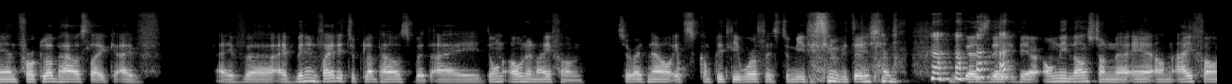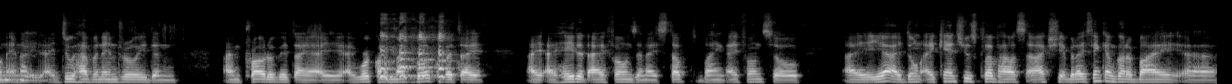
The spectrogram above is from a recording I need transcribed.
And for clubhouse like i've i've uh, i've been invited to clubhouse but i don't own an iphone. So right now it's completely worthless to me this invitation because they, they are only launched on uh, on iphone and I, mm-hmm. I do have an android and i'm proud of it. I i, I work on a macbook but I, I i hated iphones and i stopped buying iphones. So I yeah, I don't, I can't use Clubhouse uh, actually, but I think I'm gonna buy uh,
